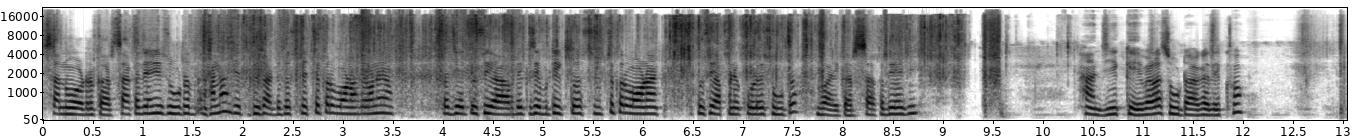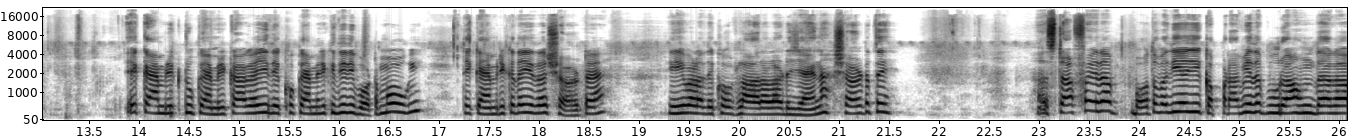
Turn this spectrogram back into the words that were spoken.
ਸਾਨੂੰ ਆਰਡਰ ਕਰ ਸਕਦੇ ਹੋ ਜੀ ਸੂਟ, ਹਨਾ? ਜੇ ਤੁਸੀਂ ਸਾਡੇ ਤੋਂ ਸਟਿਚ ਕਰਵਾਉਣਾ ਚਾਹੁੰਦੇ ਹੋ, ਤਾਂ ਜੇ ਤੁਸੀਂ ਆਪਦੇ ਕਿਸੇ ਬੁਟੀਕ ਤੋਂ ਸਟਿਚ ਕਰਵਾਉਣਾ ਤਾਂ ਤੁਸੀਂ ਆਪਣੇ ਕੋਲੇ ਸੂਟ ਬਾਏ ਕਰ ਸਕਦੇ ਹੋ ਜੀ। ਹਾਂਜੀ ਕੇ ਵਾਲਾ ਸੂਟ ਆ ਗਿਆ, ਦੇਖੋ। ਇਹ ਕੈਮਰਿਕ ਟੂ ਕੈਮਰਿਕ ਆ ਗਿਆ ਜੀ। ਦੇਖੋ ਕੈਮਰਿਕ ਦੀ ਇਹਦੀ ਬਾਟਮ ਹੋਊਗੀ ਤੇ ਕੈਮਰਿਕ ਦਾ ਇਹਦਾ ਸ਼ਰਟ ਹੈ। ਇਹ ਵਾਲਾ ਦੇਖੋ, ਫਲਾਰ ਵਾਲਾ ਡਿਜ਼ਾਈਨ ਆ ਸ਼ਰਟ ਤੇ। ਸਟੱਫ ਇਹਦਾ ਬਹੁਤ ਵਧੀਆ ਜੀ, ਕੱਪੜਾ ਵੀ ਇਹਦਾ ਪੂਰਾ ਹੁੰਦਾਗਾ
